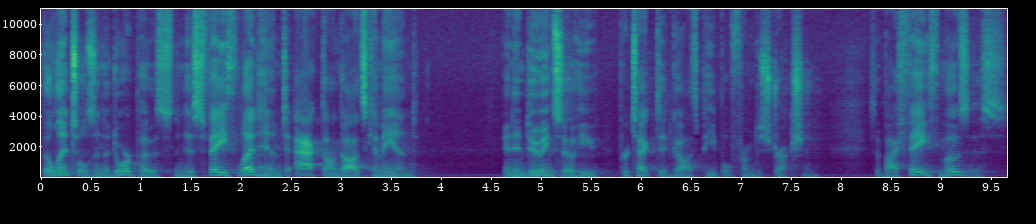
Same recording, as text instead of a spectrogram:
the lintels and the doorposts, and his faith led him to act on God's command. And in doing so, he protected God's people from destruction. So by faith, Moses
